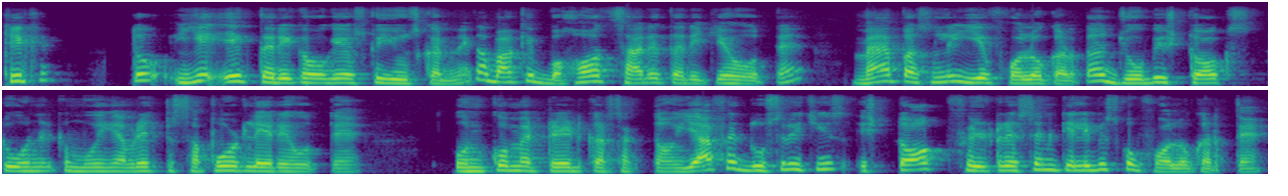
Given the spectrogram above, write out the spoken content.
ठीक है? तो ये एक तरीका हो गया उसको यूज़ करने का। बाकी बहुत सारे तरीके होते हैं। मैं पर्सनली ये फॉलो करता हूँ, जो भी स्टॉक्स 200 का मूविंग एवरेज पे सपोर्ट ले रहे होते हैं उनको मैं ट्रेड कर सकता हूँ, या फिर दूसरी चीज़ स्टॉक फिल्ट्रेशन के लिए भी इसको फॉलो करते हैं।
